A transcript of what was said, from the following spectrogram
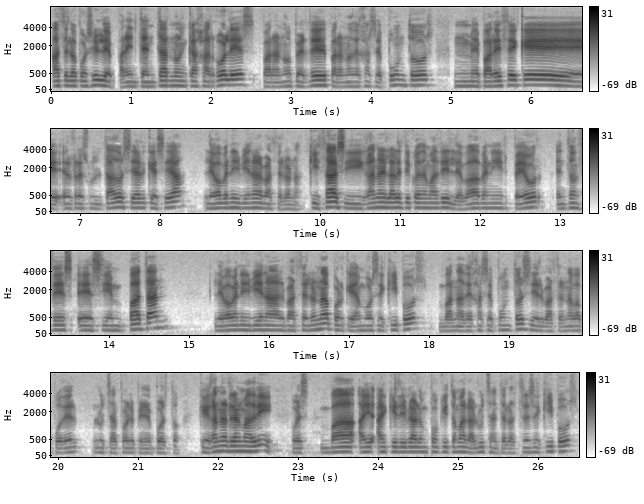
hace lo posible para intentar no encajar goles, para no perder, para no dejarse puntos. Me parece que el resultado, sea el que sea, le va a venir bien al Barcelona. Quizás si gana el Atlético de Madrid le va a venir peor. Entonces, eh, si empatan, le va a venir bien al Barcelona porque ambos equipos van a dejarse puntos y el Barcelona va a poder luchar por el primer puesto. Que gana el Real Madrid, pues va a, equilibrar un poquito más la lucha entre los tres equipos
